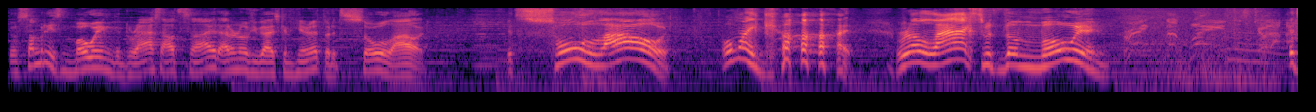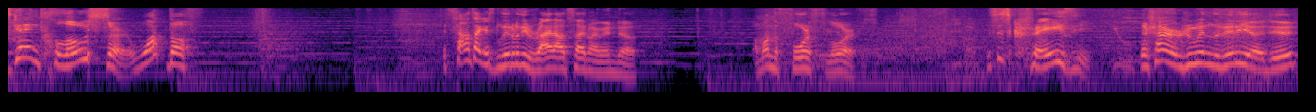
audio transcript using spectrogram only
Yo, somebody's mowing the grass outside. I don't know if you guys can hear it, but it's so loud. It's so loud. Oh my god. Relax with the mowing. It's getting closer. What the It sounds like it's literally right outside my window. I'm on the fourth floor. This is crazy. They're trying to ruin the video, dude.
